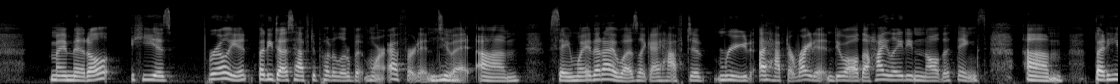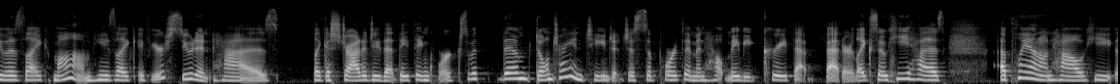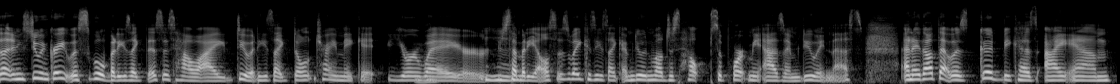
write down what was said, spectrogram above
My middle, he is brilliant, but he does have to put a little bit more effort into it. Um, same way that I was. Like I have to read, I have to write it and do all the highlighting and all the things. Um, but he was like, Mom, he's like, if your student has like a strategy that they think works with them, don't try and change it. Just support them and help maybe create that better. Like so he has a plan on how he and he's doing great with school, but he's like, this is how I do it. He's like, don't try and make it your mm-hmm. way or mm-hmm. somebody else's way because he's like, I'm doing well. Just help support me as I'm doing this. And I thought that was good because I am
